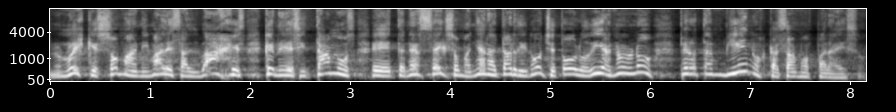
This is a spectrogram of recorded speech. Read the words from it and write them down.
No, es que somos animales salvajes, que necesitamos eh, tener sexo mañana, tarde y noche, todos los días. No, no, no. Pero también nos casamos para eso.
